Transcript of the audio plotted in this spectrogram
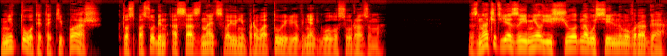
Не тот это типаж, кто способен осознать свою неправоту или внять голосу разума. Значит, я заимел еще одного сильного врага,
